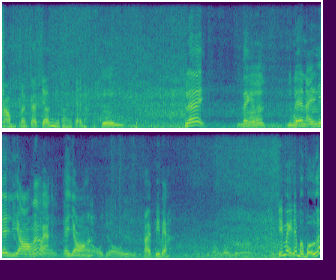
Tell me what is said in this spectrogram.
Không. Nó cả chớn vậy thôi kệ nó. Chứ lê. Lê cái này. Nhưng mà Lê cái- này cái- lê cái giòn á các bạn, lê giòn á. ổi chứ ổi rồi đi bẻ. Kiếm mấy trái bự bự á.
